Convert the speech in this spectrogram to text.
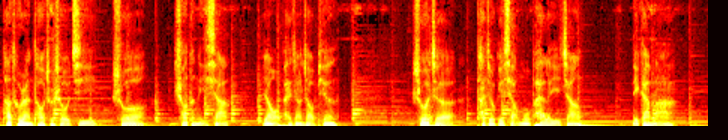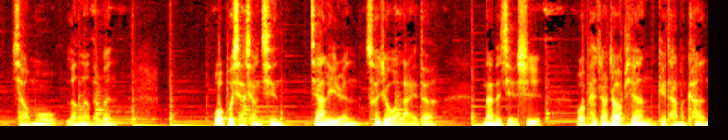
他突然掏出手机说：“稍等一下，让我拍张照片。”说着，他就给小木拍了一张。“你干嘛？”小木冷冷的问。“我不想相亲，家里人催着我来的。”男的解释：“我拍张照片给他们看，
